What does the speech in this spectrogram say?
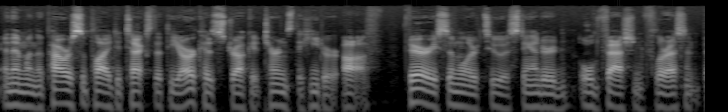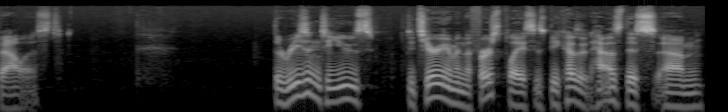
And then when the power supply detects that the arc has struck, it turns the heater off. Very similar to a standard old fashioned fluorescent ballast. The reason to use deuterium in the first place is because it has this um,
